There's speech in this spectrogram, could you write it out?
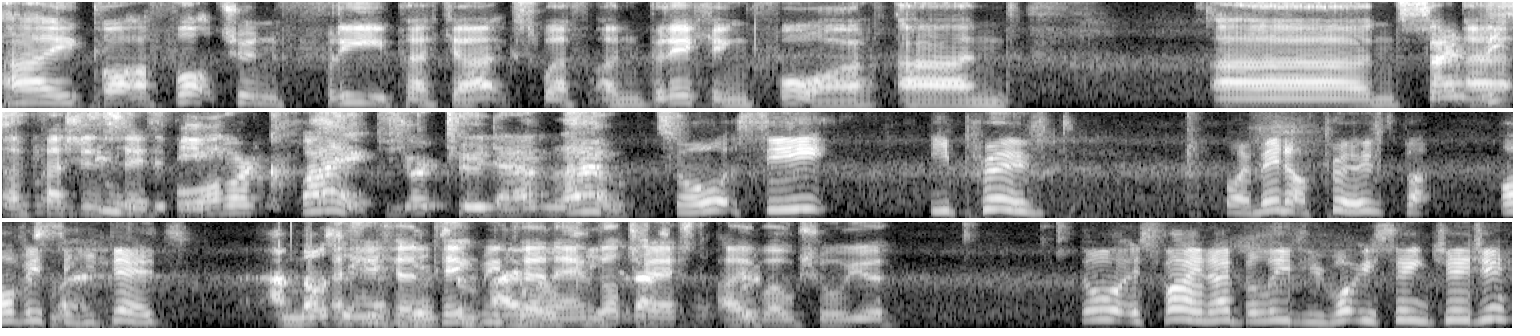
I got a fortune 3 pickaxe with Unbreaking 4 and and And uh, Liam, you efficiency need to be 4. more quiet because you're too damn loud. So, see, he proved. Well, he may not have proved, but obviously he did. I'm not saying If you can take them, me to an say ender chest, I will show you. No, it's fine. I believe you. What were you saying, JJ?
